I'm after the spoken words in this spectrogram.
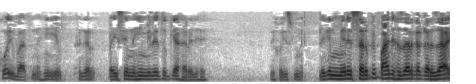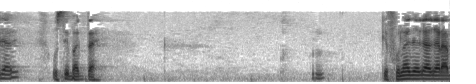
کوئی بات نہیں، یہ اگر پیسے نہیں ملے تو کیا حرج ہے؟ دیکھو اس میں، لیکن میرے سر پہ پانچ ہزار کا قرضہ آ جائے، اس سے بھاگتا ہے۔ کہ فلاں جگہ اگر آپ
